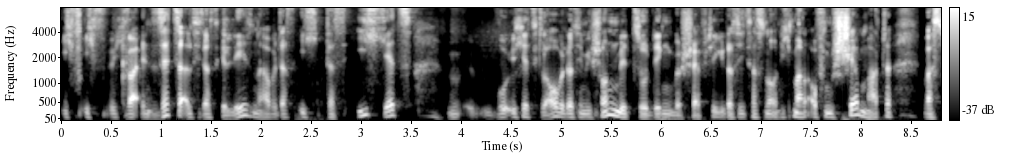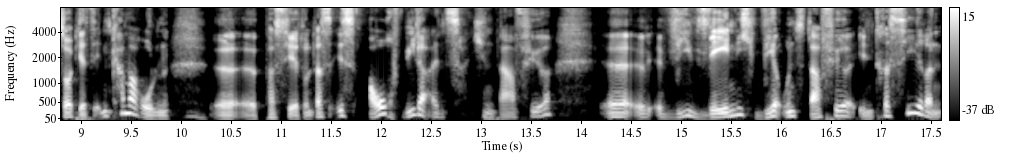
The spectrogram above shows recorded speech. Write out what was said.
ich, ich, ich war entsetzt, als ich das gelesen habe, dass ich, dass ich jetzt, wo ich jetzt glaube, dass ich mich schon mit so Dingen beschäftige, dass ich das noch nicht mal auf dem Schirm hatte, was dort jetzt in Kamerun äh, passiert. Und das ist auch wieder ein Zeichen dafür, äh, wie wenig wir uns dafür interessieren.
